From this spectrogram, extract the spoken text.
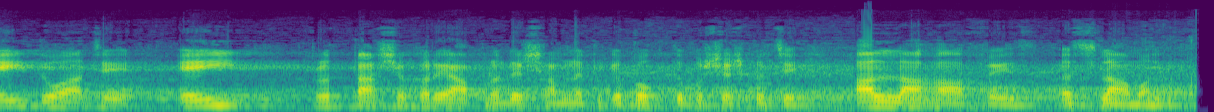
এই দোয়াতে এই প্রত্যাশা করে আপনাদের সামনে থেকে বক্তব্য শেষ করছি। আল্লাহ হাফেজ। আসসালাম আলাইকুম।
